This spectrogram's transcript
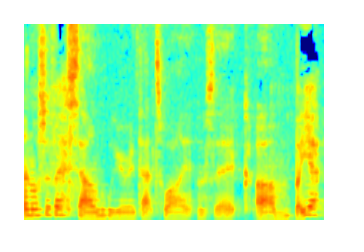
And also if I sound weird, that's why I'm sick. Um, but yeah,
